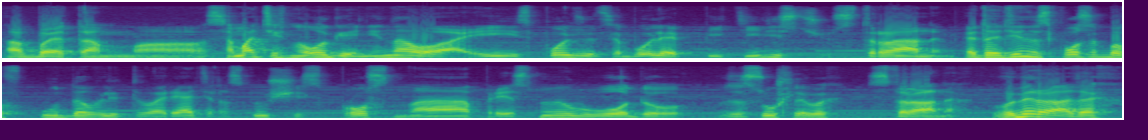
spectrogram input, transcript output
об этом, а, сама технология не нова и используется более 50 странами. Это один из способов удовлетворять растущий спрос на пресную воду в засушливых странах. В Эмиратах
